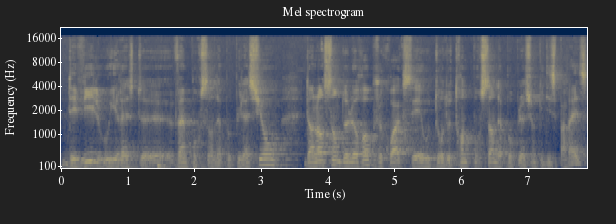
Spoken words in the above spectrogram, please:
des villes où il reste 20% de la population, dans l'ensemble de l'Europe, je crois que c'est autour de 30% de la population qui disparaissent.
